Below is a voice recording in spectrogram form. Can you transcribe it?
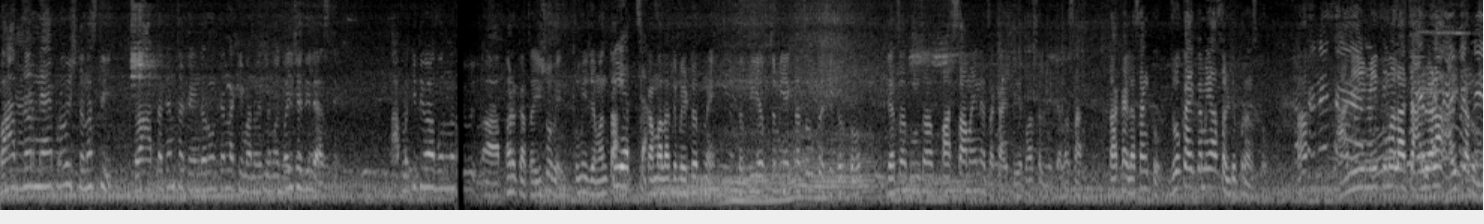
बाब जर न्याय प्रविष्ट नसती तर आता त्यांचं टेंडरहून त्यांना किमान वेतन पैसे दिले असते. आपलं किती वेळा बोलणं? फरकाचा हिशोब आहे. तुम्ही जे म्हणता. का मला ते भेटत नाही? तर पी एफचं मी एकदा चौकशी करतो. त्याचा तुमचा पाच सहा महिन्याचा काय पी एफ असेल मी त्याला सांग टाकायला सांगतो. जो काय कमी असेल डिफरन्स तो. हा? आणि मी तुम्हाला चार वेळा ऐका तुम्ही.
